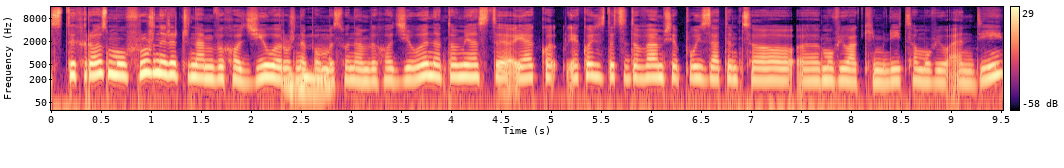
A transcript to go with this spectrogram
z tych rozmów różne rzeczy nam wychodziły, różne mm. pomysły nam wychodziły, natomiast jako, jakoś zdecydowałam się pójść za tym, co e, mówiła Kim Lee, co mówił Andy.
